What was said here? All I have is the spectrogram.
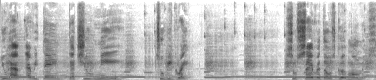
you have everything that you need to be great. So savor those good moments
